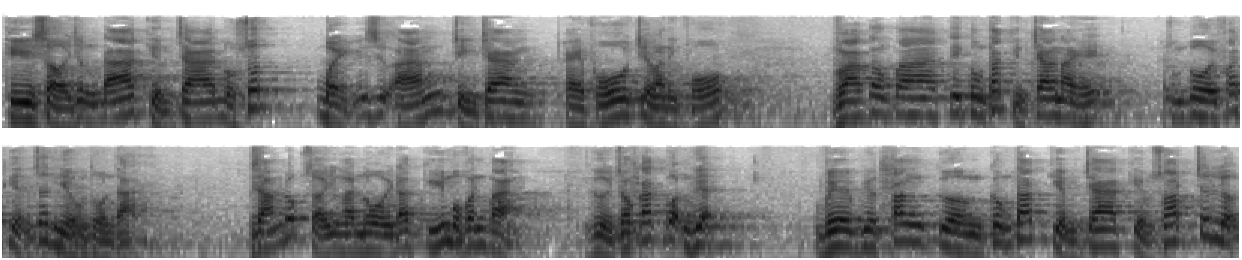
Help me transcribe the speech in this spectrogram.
thì Sở dựng đã kiểm tra đột xuất 7 cái dự án chỉnh trang hè phố trên bàn thành phố. Và thông qua cái công tác kiểm tra này ấy, chúng tôi phát hiện rất nhiều tồn tại. Giám đốc Sở dựng Hà Nội đã ký một văn bản gửi cho các quận huyện về việc tăng cường công tác kiểm tra kiểm soát chất lượng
